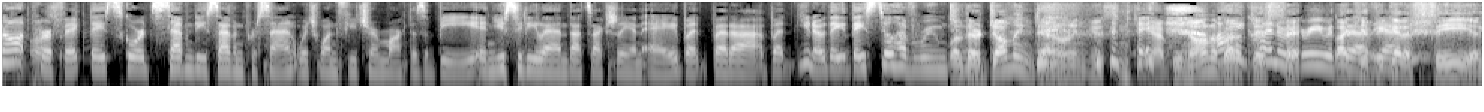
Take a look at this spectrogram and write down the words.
They're not policy. perfect. They scored 77%, which one future marked as a B. In UCD land, that's actually an A, but but uh, but you know, they, they still have room to. Well, they're dumbing down in UCD. I've been on I about this. kind of uh, agree with like that, if you yeah. get a C,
